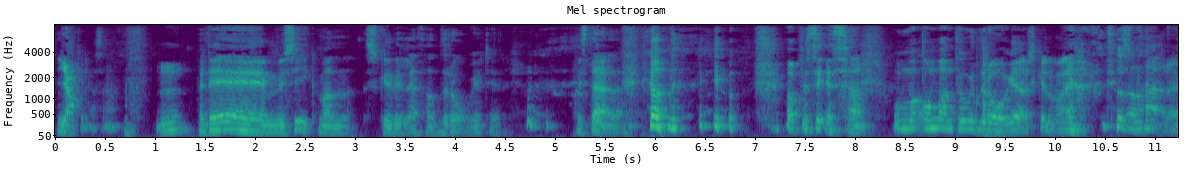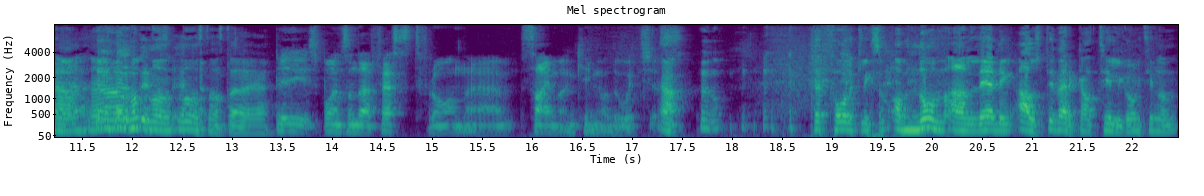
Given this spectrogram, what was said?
Ja. Skulle jag säga. Mm. Men det är musik man skulle vilja ta droger till. Visst är det det? Ja, det- precis. Ja. Om, om man tog droger skulle man göra det till sån här. Ja, ja, nå, nå, någonstans där är Precis, på en sån där fest från eh, Simon King of the Witches. Ja. Där folk liksom av någon anledning alltid verkar ha tillgång till någon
